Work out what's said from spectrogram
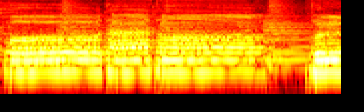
보다 더붉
